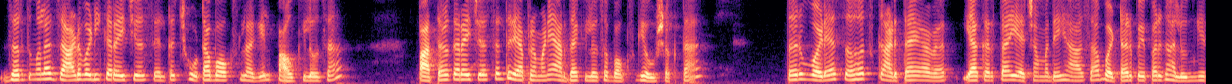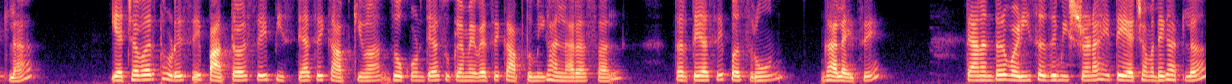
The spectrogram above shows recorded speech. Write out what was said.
जर तुम्हाला जाड वडी करायची असेल तर छोटा बॉक्स लागेल पाव किलोचा. पातळ करायची असेल तर याप्रमाणे अर्धा किलोचा बॉक्स घेऊ शकता. तर वड्या सहज काढता याव्यात याकरता याच्यामध्ये हा असा बटर पेपर घालून घेतला. याच्यावर थोडेसे पातळसे पिस्त्याचे काप किंवा जो कोणत्या सुक्यामेव्याचे काप तुम्ही घालणार असाल तर ते असे पसरवून घालायचे. त्यानंतर वडीचं जे मिश्रण आहे ते याच्यामध्ये घातलं.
